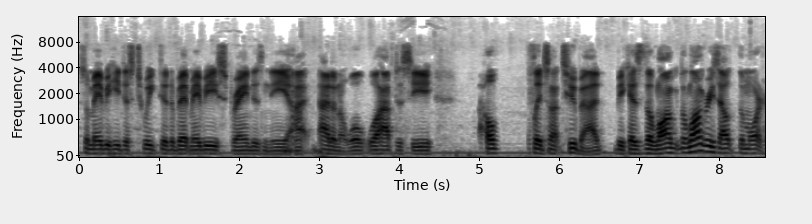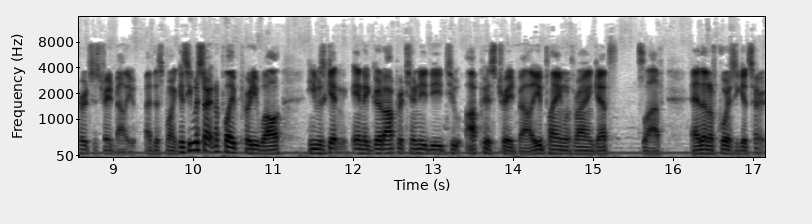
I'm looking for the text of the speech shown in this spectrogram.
So maybe he just tweaked it a bit. Maybe he sprained his knee. I I don't know. We'll we'll have to see. Hopefully it's not too bad because the long the longer he's out, the more it hurts his trade value at this point. Because he was starting to play pretty well. He was getting in a good opportunity to up his trade value playing with Ryan Getzlaf, and then of course he gets hurt.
